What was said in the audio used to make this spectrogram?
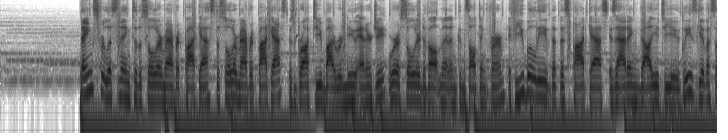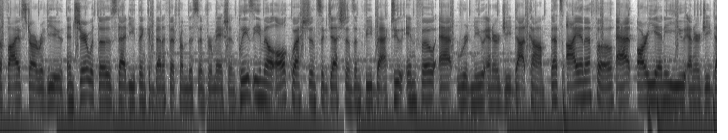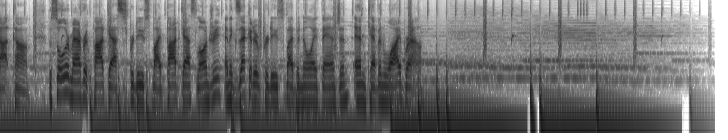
Thanks for listening to the Solar Maverick podcast. The Solar Maverick podcast is brought to you by Reneu Energy. We're a solar development and consulting firm. If you believe that this podcast is adding value to you, please give us a five star review and share with those that you think could benefit from this information. Please email all questions, suggestions, and feedback to info at reneuenergy.com. That's info at R-E-N-E-U energy.com. The Solar Maverick podcast is produced produced by Podcast Laundry and executive produced by Benoit Thanjan and Kevin Y. Brown.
